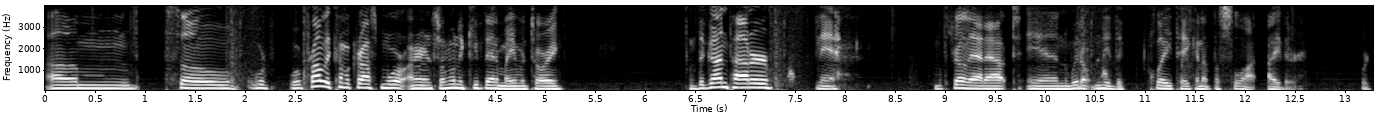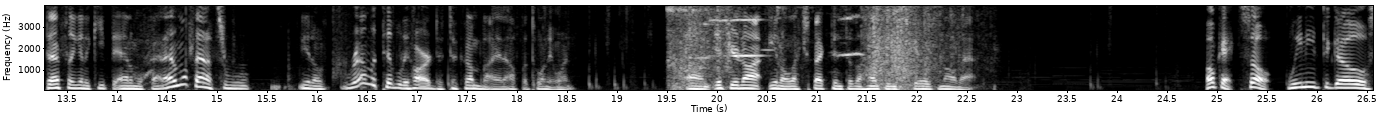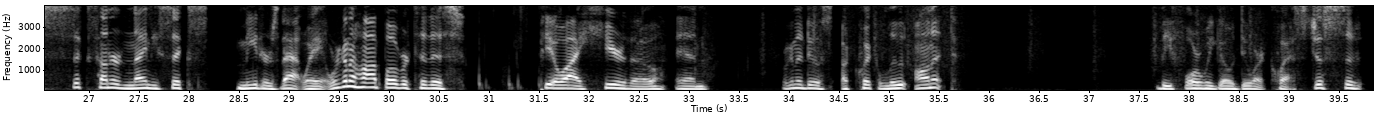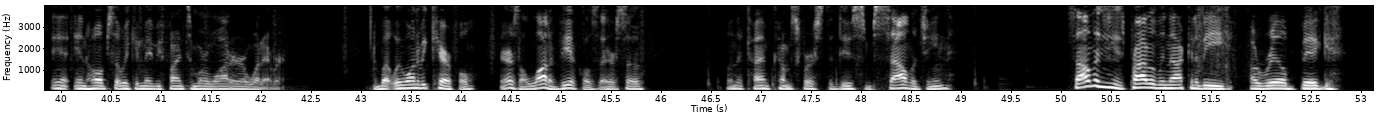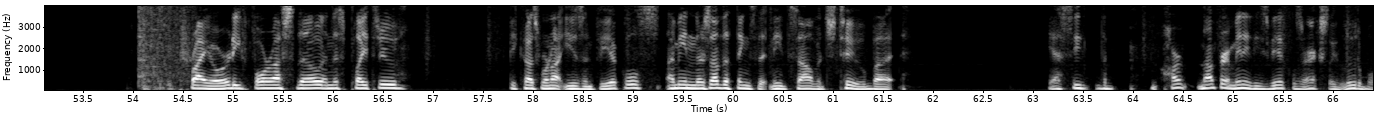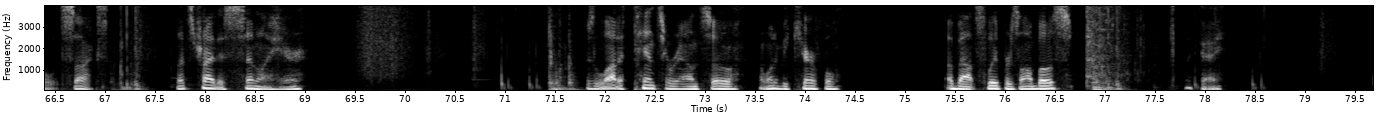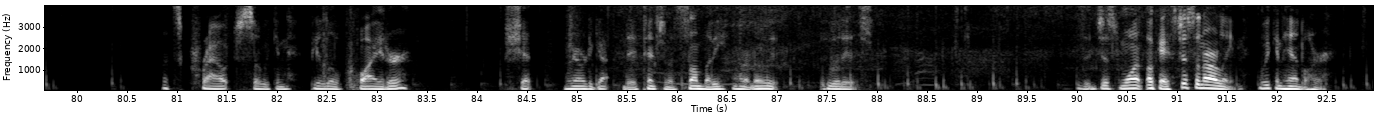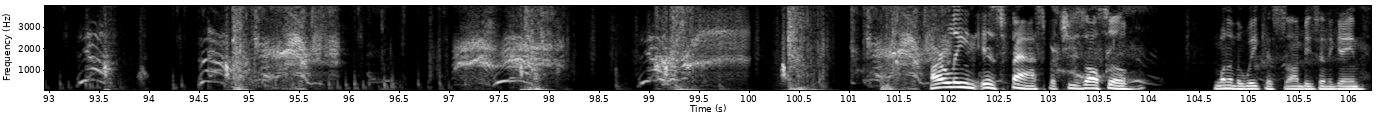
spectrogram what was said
Um, so we're, we'll probably come across more iron, so I'm going to keep that in my inventory. The gunpowder, nah. We'll throw that out, and we don't need the clay taking up a slot either. We're definitely going to keep the animal fat. Animal fat, it's, you know, relatively hard to, to come by in Alpha 21. Um, if you're not, you know, expecting to the hunting skills and all that. Okay, so we need to go 696 meters that way. We're going to hop over to this POI here, though, and we're going to do a, a quick loot on it before we go do our quest, just so, in, in hopes that we can maybe find some more water or whatever. But we want to be careful. There's a lot of vehicles there, so when the time comes for us to do some salvaging, salvaging is probably not going to be a real big priority for us, though, in this playthrough because we're not using vehicles. I mean, there's other things that need salvage too, but yeah, see, the hard, not very many of these vehicles are actually lootable, which sucks. Let's try this semi here. There's a lot of tents around, so I want to be careful about sleeper elbows. Okay. Let's crouch so we can be a little quieter. Shit, we already got the attention of somebody. I don't know who it is. Is it just one? Okay, it's just an Arlene. We can handle her. Arlene is fast, but she's also one of the weakest zombies in the game.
